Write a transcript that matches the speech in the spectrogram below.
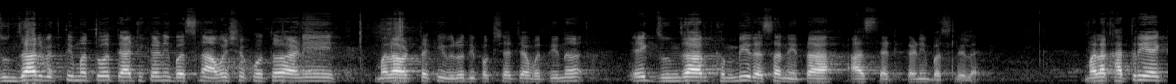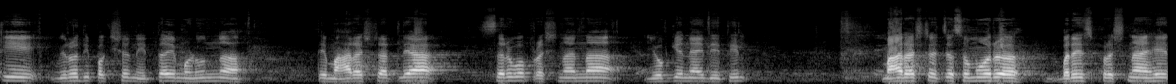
झुंजार व्यक्तिमत्व त्या ठिकाणी बसणं आवश्यक होतं आणि मला वाटतं की विरोधी पक्षाच्या वतीनं एक झुंजार खंबीर असा नेता आज त्या ठिकाणी बसलेला आहे. मला खात्री आहे की विरोधी पक्ष नेते म्हणून ते महाराष्ट्रातल्या सर्व प्रश्नांना योग्य न्याय देतील. महाराष्ट्राच्या समोर बरेच प्रश्न आहेत.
